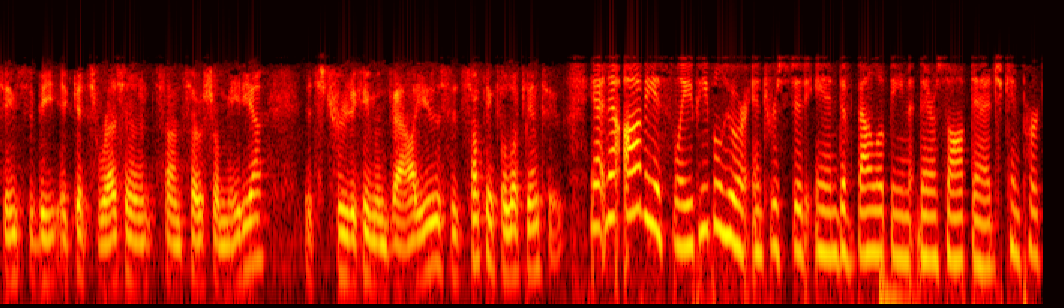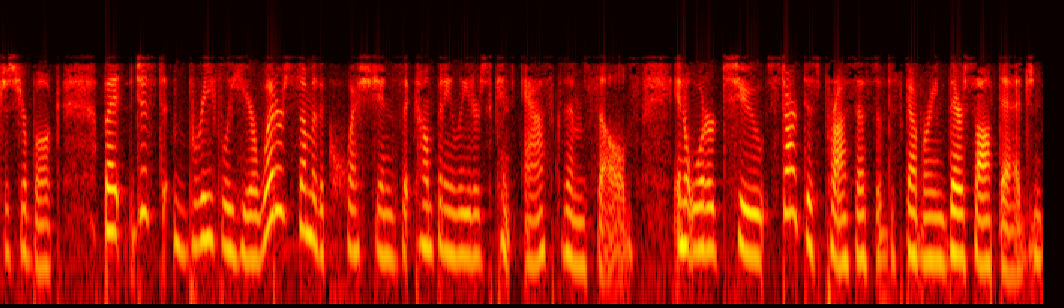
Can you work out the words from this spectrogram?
seems to be, it gets resonance on social media it's true to human values. It's something to look into. Yeah, now obviously, people who are interested in developing their soft edge can purchase your book. But just briefly here, what are some of the questions that company leaders can ask themselves in order to start this process of discovering their soft edge and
